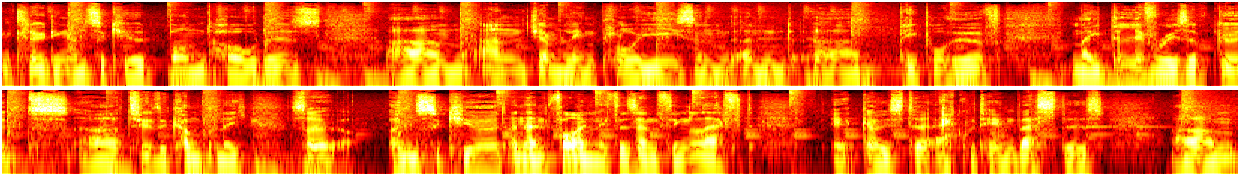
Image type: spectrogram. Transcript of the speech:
including unsecured bond holders, um, and generally employees and and uh, people who have made deliveries of goods uh, to the company. So unsecured, and then finally, if there's anything left, it goes to equity investors, um,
